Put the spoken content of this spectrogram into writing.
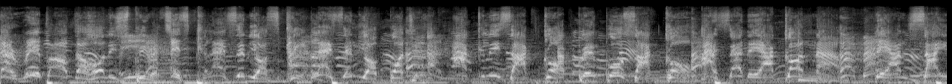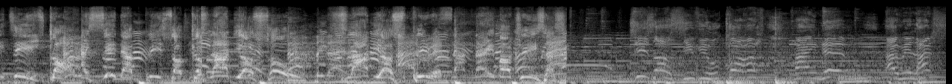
The river of the Holy Spirit is cleansing your skin, cleansing your body. Acnes are gone, pimples are gone. I said they are gone now. The anxiety is gone. I see the peace of God. Flood your soul, flood your spirit. In the name of Jesus. Jesus, if you call my name, I will answer.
